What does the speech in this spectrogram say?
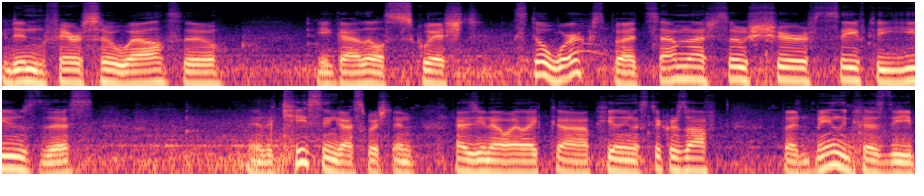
didn't fare so well, so it got a little squished. Still works, but I'm not so sure if safe to use this. And the casing got squished, and as you know, I like uh, peeling the stickers off, but mainly because the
